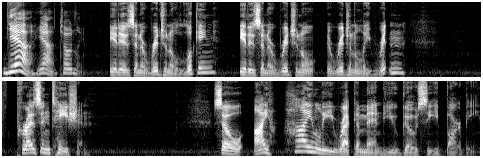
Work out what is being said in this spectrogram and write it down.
Yeah, yeah, totally. It is an original looking, it is an original originally written presentation. So I highly recommend you go see Barbie.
